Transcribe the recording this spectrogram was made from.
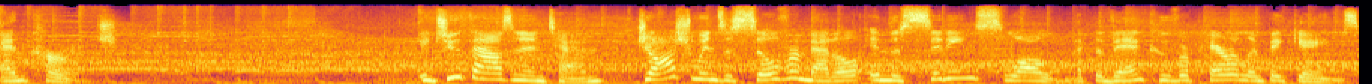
and courage. In 2010, Josh wins a silver medal in the sitting slalom at the Vancouver Paralympic Games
